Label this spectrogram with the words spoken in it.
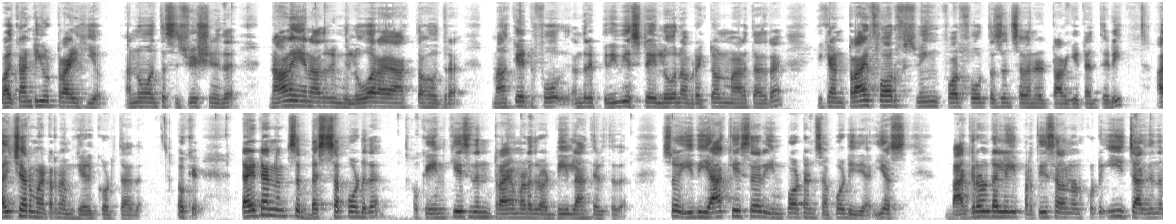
why can't you try here ಅನ್ನುವಂಥ ಸಿಚುವೇಶನ್ ಇದೆ. ನಾಳೆ ಏನಾದರೂ ನಿಮಗೆ ಲೋವರ್ ಆಗ್ತಾ ಹೋದರೆ ಮಾರ್ಕೆಟ್ ಫೋರ್ ಅಂದರೆ ಪ್ರೀವಿಯಸ್ ಡೇ ಲೋನ ಬ್ರೇಕ್ ಡೌನ್ ಮಾಡ್ತಾ ಇದ್ರೆ you can try for swing for four thousand seven hundred target ಅಂತೇಳಿ ಐಚಾರ್ ಮ್ಯಾಟರ್ ನಮ್ಗೆ ಹೇಳ್ಕೊಡ್ತಾ ಇದೆ. ಓಕೆ ಟೈಟಾನ್ ಅನ್ಸ್ ಬೆಸ್ಟ್ ಸಪೋರ್ಟ್ ಇದೆ. ಓಕೆ ಇನ್ ಕೇಸ್ ಇದನ್ನು ಟ್ರೈ ಮಾಡಿದ್ರು ಅಡ್ಡಿ ಇಲ್ಲ ಅಂತ ಹೇಳ್ತದೆ. ಸೊ ಇದು ಯಾಕೆ ಸರ್ ಇಂಪಾರ್ಟೆಂಟ್ ಸಪೋರ್ಟ್ ಇದೆಯಾ? ಎಸ್ ಬ್ಯಾಕ್ಗ್ರೌಂಡ್ ಅಲ್ಲಿ ಪ್ರತಿ ಸಲ ನೋಡ್ಕೊಟ್ಟು ಈ ಜಾಗದಿಂದ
